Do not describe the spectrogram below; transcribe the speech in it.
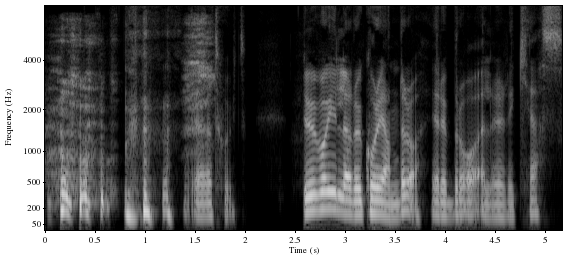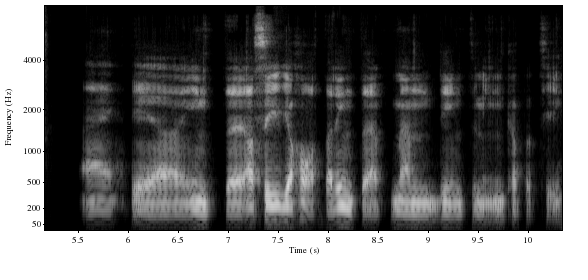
Det är rätt sjukt. Du, vad gillar du koriander då? Är det bra eller är det kass? nej, det är inte, alltså jag hatar det inte, men det är inte min cup of tea.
